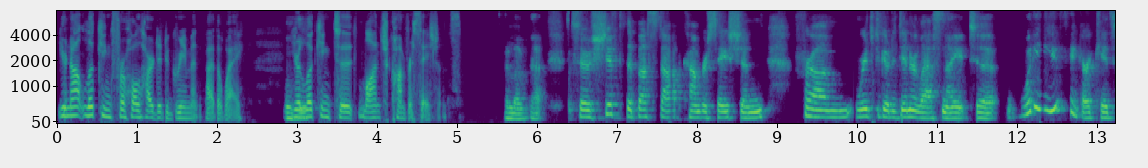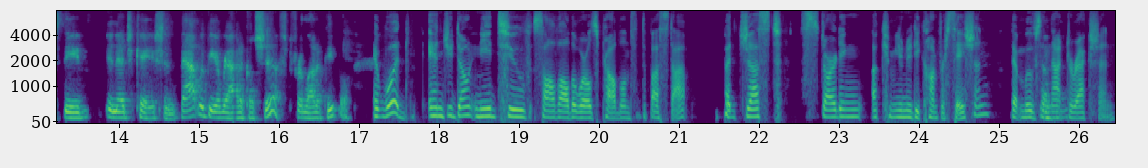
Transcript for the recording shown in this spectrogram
You're not looking for wholehearted agreement, by the way. Mm-hmm. You're looking to launch conversations. I love that. So shift the bus stop conversation from where'd you go to dinner last night to what do you think our kids need in education. That would be a radical shift for a lot of people. It would. And you don't need to solve all the world's problems at the bus stop, but just starting a community conversation that moves in that uh-huh. direction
